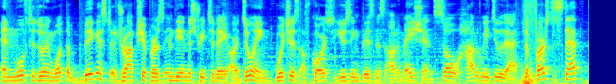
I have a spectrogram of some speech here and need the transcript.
and move to doing what the biggest dropshippers in the industry today are doing, which is of course using business automation. So how do we do that? The first step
